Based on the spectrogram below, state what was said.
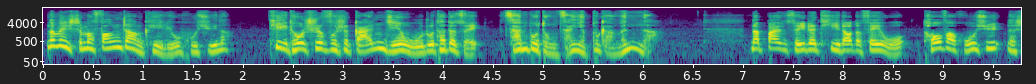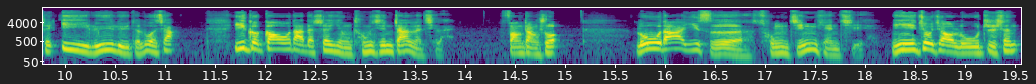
那为什么方丈可以留胡须呢？”剃头师傅是赶紧捂住他的嘴：“咱不懂，咱也不敢问呢。”那伴随着剃刀的飞舞，头发胡须那是一缕缕的落下。一个高大的身影重新站了起来。方丈说：“鲁达已死，从今天起，你就叫鲁智深。”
